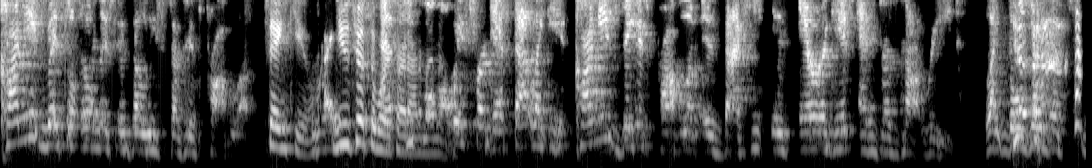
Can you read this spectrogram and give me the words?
Kanye's mental illness is the least of his problems. Thank you. Right? You took the words right out of my mouth. always forget that. Like Kanye's biggest problem is that he is arrogant and does not read. Like those are the.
